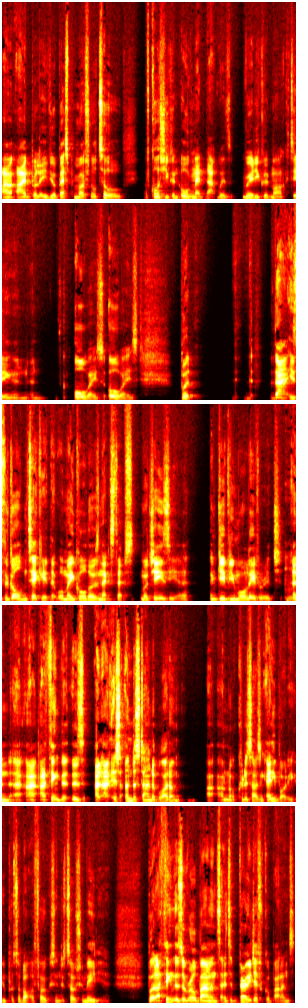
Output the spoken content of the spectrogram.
I, I, believe, your best promotional tool. Of course, you can augment that with really good marketing and, and always, always. But th- that is the golden ticket that will make all those next steps much easier and give you more leverage. Mm. And I, I, think that there's, it's understandable. I don't, I'm not criticizing anybody who puts a lot of focus into social media, but I think there's a real balance. It's a very difficult balance.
